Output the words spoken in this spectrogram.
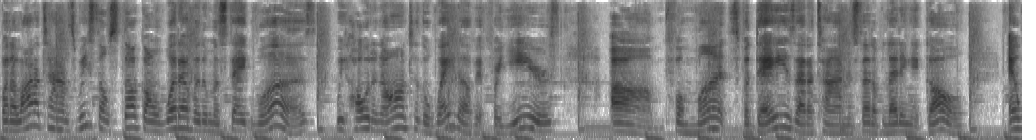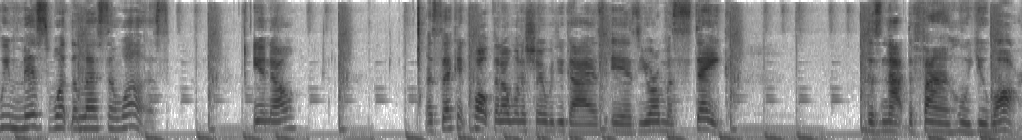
But a lot of times we so stuck on whatever the mistake was, we holding on to the weight of it for years um, for months, for days at a time instead of letting it go. And we miss what the lesson was. You know? A second quote that I want to share with you guys is Your mistake does not define who you are.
